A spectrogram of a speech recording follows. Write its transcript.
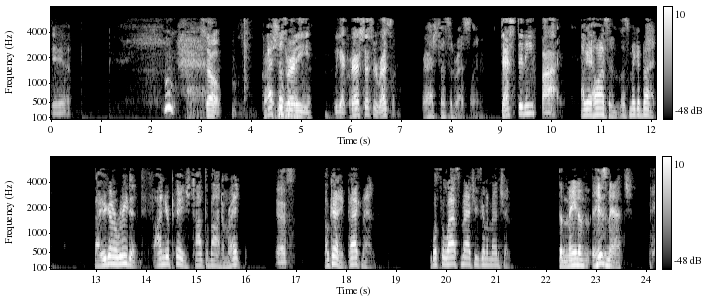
Yeah. Whew. So Crash who's tested ready? Wrestling. We got Crash Tested Wrestling, Crash tested wrestling. Destiny Five. Okay, hold on a second. Let's make a bet. Now you're gonna read it on your page, top to bottom, right? Yes. Okay, Pac-Man. What's the last match he's gonna mention? The main of his match.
